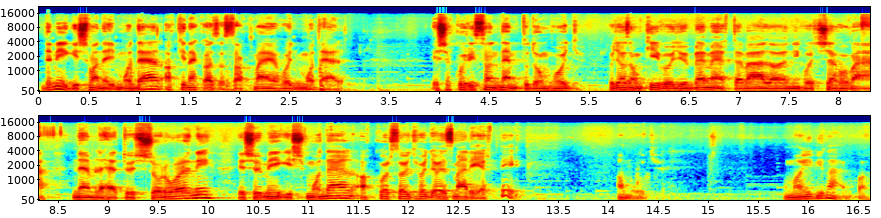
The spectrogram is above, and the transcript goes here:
de mégis van egy modell, akinek az a szakmája, hogy modell. És akkor viszont nem tudom, hogy, hogy azon kívül, hogy ő bemerte vállalni, hogy sehová nem lehet őt sorolni, és ő mégis modell, akkor szóval, hogy, hogy ez már érték? Amúgy a mai világban.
